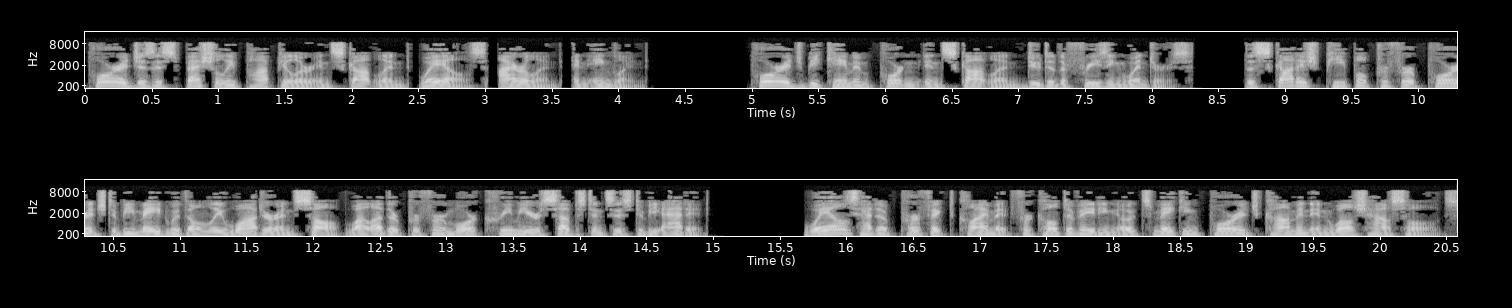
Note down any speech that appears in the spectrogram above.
Porridge is especially popular in Scotland, Wales, Ireland, and England. Porridge became important in Scotland due to the freezing winters. The Scottish people prefer porridge to be made with only water and salt while other prefer more creamier substances to be added. Wales had a perfect climate for cultivating oats making porridge common in Welsh households.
